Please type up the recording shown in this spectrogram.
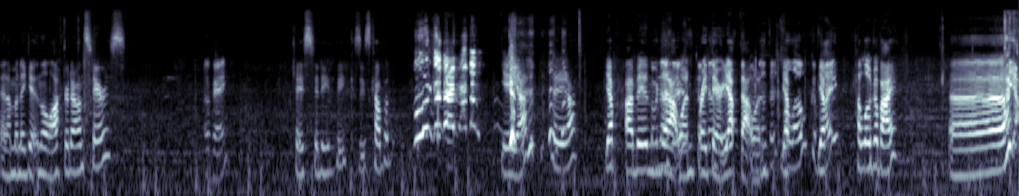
and I'm gonna get in the locker downstairs Okay. in case you need me, because he's coming. Oh, Yeah, yeah, yeah, yeah. Yep, I'm in that one, right there. Yep, that one. downstairs. Yep. Hello, yep. goodbye. Hello, goodbye. Uh, hiya.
